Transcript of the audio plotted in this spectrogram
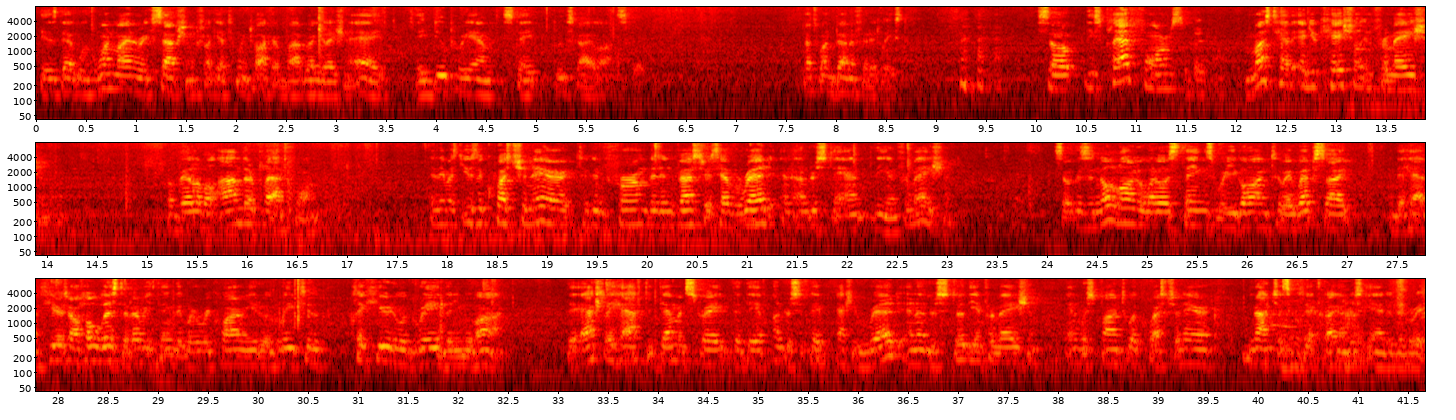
is that with one minor exception, which I'll get to when we talk about Regulation A, they do preempt state blue sky laws. That's one benefit at least. So these platforms must have educational information available on their platform. And they must use a questionnaire to confirm that investors have read and understand the information. So this is no longer one of those things where you go onto a website and they have, here's our whole list of everything that we're requiring you to agree to, click here to agree, and then you move on. They actually have to demonstrate that they have they've actually read and understood the information and respond to a questionnaire, not just click, I understand and agree.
